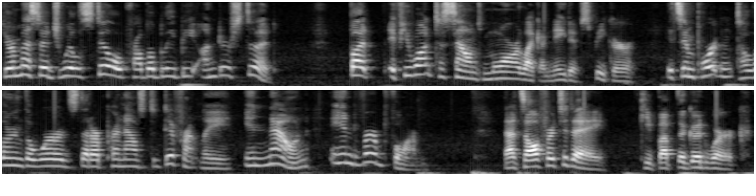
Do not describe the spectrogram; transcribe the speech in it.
your message will still probably be understood. But if you want to sound more like a native speaker, it's important to learn the words that are pronounced differently in noun and verb form. That's all for today. Keep up the good work.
